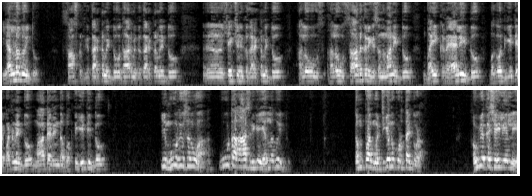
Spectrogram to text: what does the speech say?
ಎಲ್ಲದೂ ಇದ್ದು. ಸಾಂಸ್ಕೃತಿಕ ಕಾರ್ಯಕ್ರಮ ಇದ್ದು, ಧಾರ್ಮಿಕ ಕಾರ್ಯಕ್ರಮ ಇದ್ದು ಶೈಕ್ಷಣಿಕ ಕಾರ್ಯಕ್ರಮ ಇದ್ದು, ಹಲವು ಹಲವು ಸಾಧಕರಿಗೆ ಸನ್ಮಾನ ಇದ್ದು, ಬೈಕ್ ರ್ಯಾಲಿ ಇದ್ದು, ಭಗವದ್ಗೀತೆ ಪಠಣ ಇದ್ದು ಭಕ್ತಿ ಗೀತೆ ಇದ್ದು, ಈ ಮೂರು ದಿವಸನೂ ಊಟ ಆಸರಿಗೆ ಎಲ್ಲದೂ ಇದ್ದು. ತಂಪಾಗಿ ಮಜ್ಜಿಗೆನೂ ಕೊಡ್ತಾ ಇದ್ದೋಡ ಹವ್ಯಕ ಶೈಲಿಯಲ್ಲಿ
